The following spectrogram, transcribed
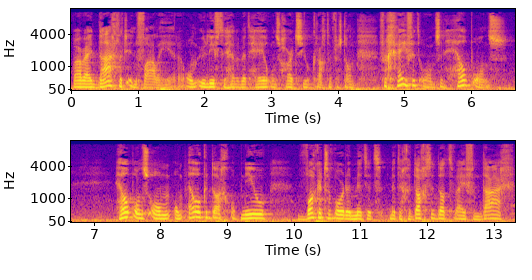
Waar wij dagelijks in falen, heren, om uw liefde te hebben met heel ons hart, ziel, kracht en verstand. Vergeef het ons en help ons. Help ons om, om elke dag opnieuw wakker te worden met, het, met de gedachte dat wij vandaag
